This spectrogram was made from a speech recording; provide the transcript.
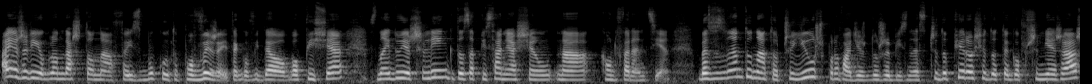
a jeżeli oglądasz to na Facebooku, to powyżej tego wideo w opisie znajdujesz link do zapisania się na konferencję. Bez względu na to, czy już prowadzisz duży biznes, czy dopiero się do tego przymierzasz,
